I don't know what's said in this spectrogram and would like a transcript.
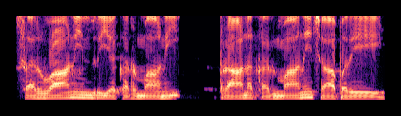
సర్వాణీంద్రియ కర్మాణి ప్రాణకర్మాణి చాపరే.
